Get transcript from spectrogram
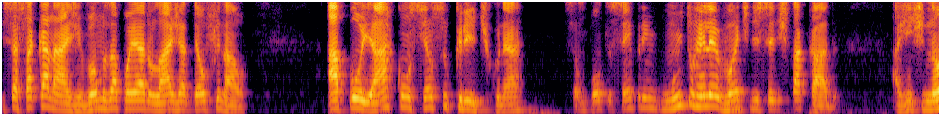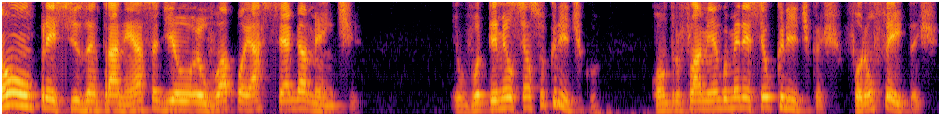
Isso é sacanagem. Vamos apoiar o Laje até o final. Apoiar com senso crítico, né? Isso é um ponto sempre muito relevante de ser destacado. A gente não precisa entrar nessa de eu, eu vou apoiar cegamente. Eu vou ter meu senso crítico. Contra o Flamengo mereceu críticas, foram feitas.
